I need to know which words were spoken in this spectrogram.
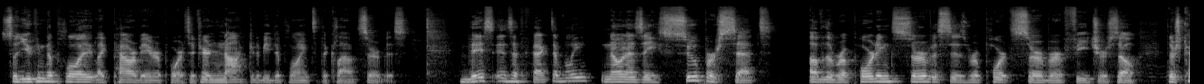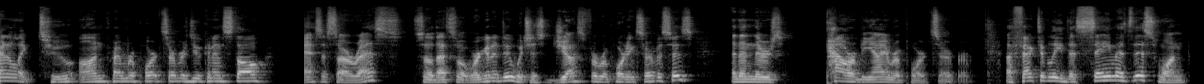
so you can deploy like Power BI reports if you're not going to be deploying to the cloud service. This is effectively known as a superset of the reporting services report server feature. So there's kind of like two on-prem report servers you can install. SSRS, so that's what we're going to do, which is just for reporting services. And then there's Power BI report server. Effectively the same as this one,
